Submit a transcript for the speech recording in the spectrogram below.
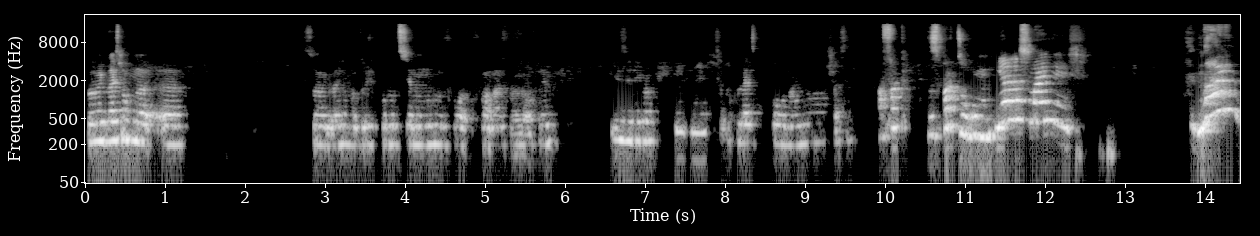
Sollen wir gleich noch eine, äh, sollen wir gleich noch mal durchproduzieren und noch eine Vor Vorhandfolge aufnehmen? Easy, Digga. Geht nicht. Ich hab doch letzt. Oh nein, oh, scheiße. Ah, fuck. Das backt so rum. Ja, das meine ich. Nein!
